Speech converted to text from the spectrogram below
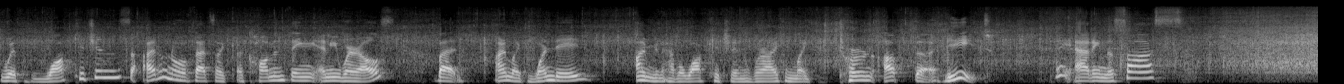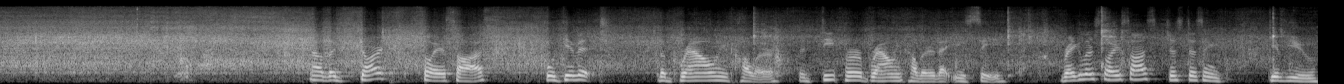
with wok kitchens. I don't know if that's like a common thing anywhere else, but I'm like, one day I'm gonna have a wok kitchen where I can like turn up the heat. Okay, adding the sauce. Now the dark soy sauce will give it the brown color, the deeper brown color that you see. Regular soy sauce just doesn't give you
